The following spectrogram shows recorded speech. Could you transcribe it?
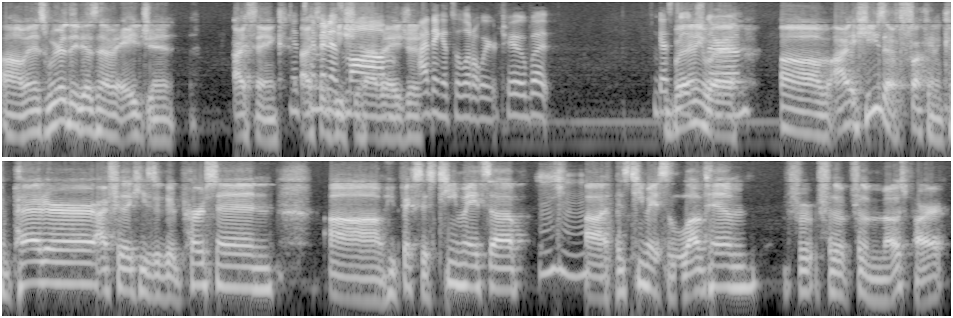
um, and it's weird that he doesn't have an agent. I think it's I him think and he his should have mom. an agent. I think it's a little weird too, but I guess but to each their anyway, um, I he's a fucking competitor. I feel like he's a good person. Um, he picks his teammates up. Mm-hmm. Uh, his teammates love him for for the for the most part.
